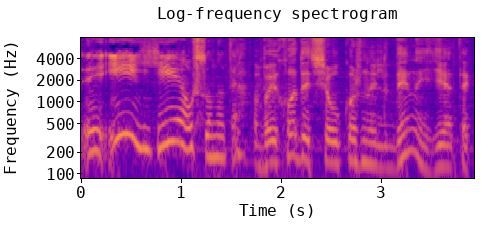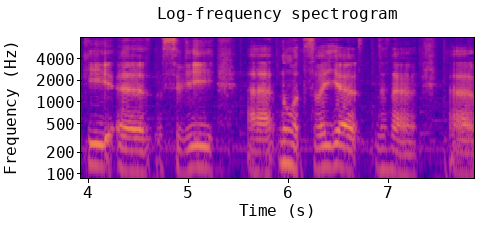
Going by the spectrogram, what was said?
е, і її усунути. Виходить, що у кожної людини є такий е, свій, е, ну от своє не знаю, е,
